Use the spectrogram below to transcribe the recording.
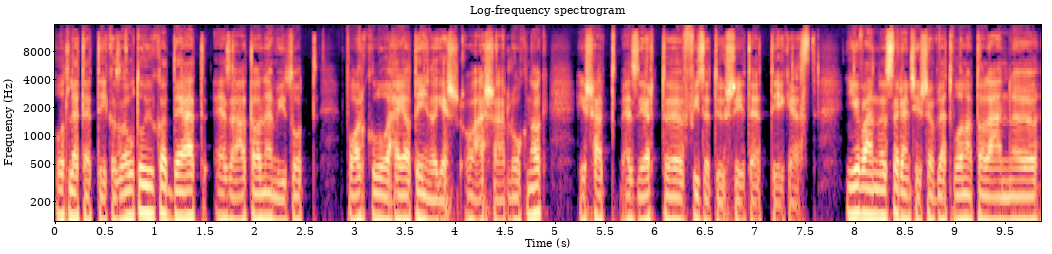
ott letették az autójukat, de hát ezáltal nem jutott parkolóhely a tényleges vásárlóknak, és hát ezért fizetősé tették ezt. Nyilván szerencsésebb lett volna talán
